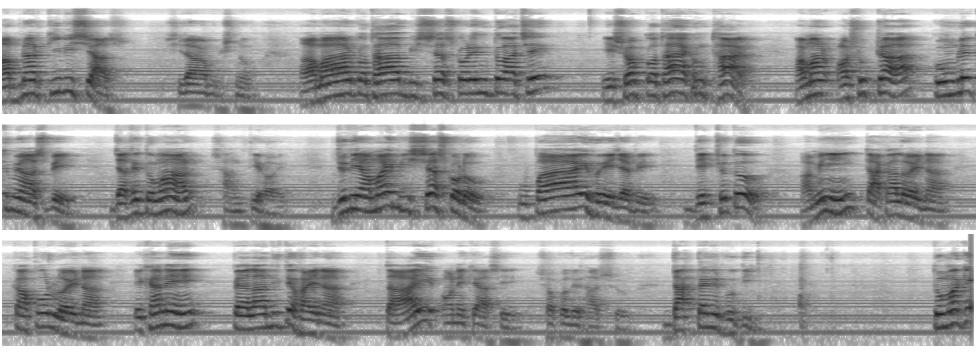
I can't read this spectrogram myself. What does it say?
আপনার কি বিশ্বাস? শ্রীরামকৃষ্ণ। আমার কথা বিশ্বাস করেন তো আছে। এসব কথা এখন থাক। আমার অসুখটা কমলে তুমি আসবে, যাতে তোমার শান্তি হয়। যদি আমায় বিশ্বাস করো, উপায় হয়ে যাবে। দেখছ তো, আমি টাকা লয় না, কাপড় লয় না, এখানে পেলা দিতে হয় না, তাই অনেকে আসে, সকলের হাস্য। ডাক্তারের প্রতি। তোমাকে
